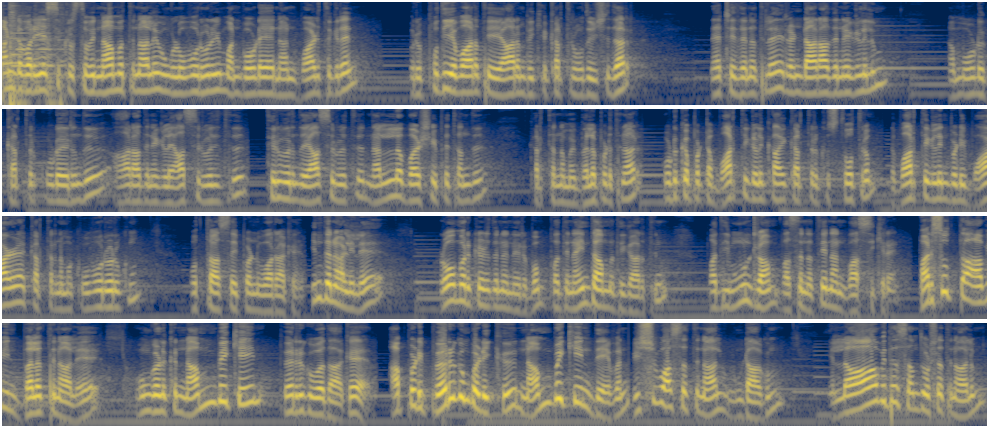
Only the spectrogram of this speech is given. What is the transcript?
ஆண்டவர் இயேசு கிறிஸ்துவின் நாமத்தினாலே உங்கள் ஒவ்வொருவரையும் அன்போடு நான் வாழ்த்துகிறேன். ஒரு புதிய வாரத்தை ஆரம்பிக்க கர்த்தர் உதவி செய்தார். நேற்றைய தினத்தில் ரெண்டு ஆராதனைகளிலும் நம்மோடு கர்த்தர் கூட இருந்து ஆராதனைகளை ஆசீர்வதித்து திருவிருந்தை ஆசீர்வதித்து நல்ல பாஷைப்பை தந்து கர்த்தர் நம்மை பலப்படுத்தினார். கொடுக்கப்பட்ட வார்த்தைகளுக்காக கர்த்தருக்கு ஸ்தோத்திரம். இந்த வார்த்தைகளின்படி வாழ கர்த்தர் நமக்கு ஒவ்வொருவருக்கும் ஒத்தாசை பண்ணுவாராக. இந்த நாளிலே ரோமருக்கு எழுதின நிருபம் பதினைந்தாம் அதிகாரத்தின் பதிமூன்றாம் வசனத்தை நான் வாசிக்கிறேன். பரிசுத்த ஆவின் பலத்தினாலே உங்களுக்கு நம்பிக்கை பெருகுவதாக. அப்படி பெருகும்படிக்கு நம்பிக்கையின் தேவன் விசுவாசத்தினால் உண்டாகும் எல்லாவித சந்தோஷத்தினாலும்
